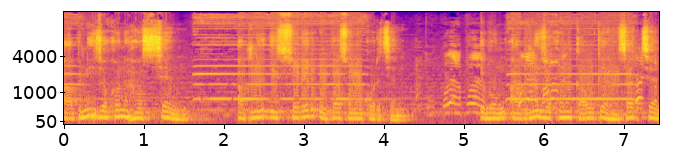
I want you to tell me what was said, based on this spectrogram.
আপনি যখন হাসছেন, আপনি ঈশ্বরের উপাসনা করছেন। এবং আপনি যখন কাউকে হাসাচ্ছেন,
